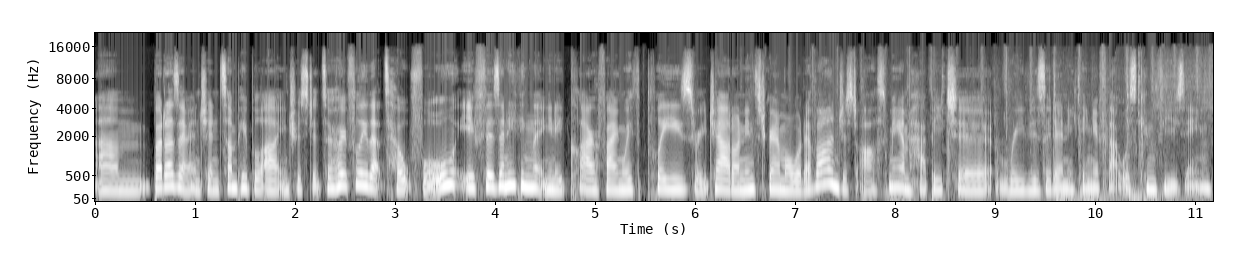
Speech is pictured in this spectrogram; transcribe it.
Um, but as I mentioned, some people are interested. So hopefully that's helpful. If there's anything that you need clarifying with, please reach out on Instagram or whatever and just ask me. I'm happy to revisit anything if that was confusing.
